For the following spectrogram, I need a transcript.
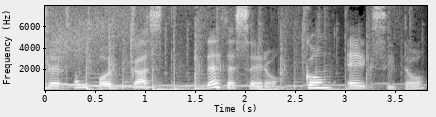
Hacer un podcast desde cero con éxito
